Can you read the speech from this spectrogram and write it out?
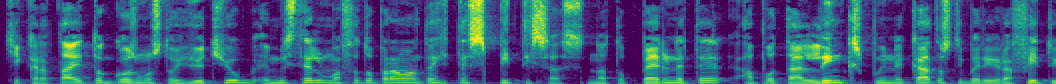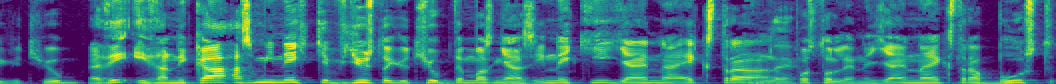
και κρατάει τον κόσμο στο YouTube. Εμείς θέλουμε αυτό το πράγμα να το έχετε σπίτι σας. Να το παίρνετε από τα links που είναι κάτω στην περιγραφή του YouTube. Δηλαδή, ιδανικά, ας μην έχει και views στο YouTube, δεν μας νοιάζει. Είναι εκεί για ένα έξτρα. Ναι. Πώς το λένε, για ένα έξτρα boost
